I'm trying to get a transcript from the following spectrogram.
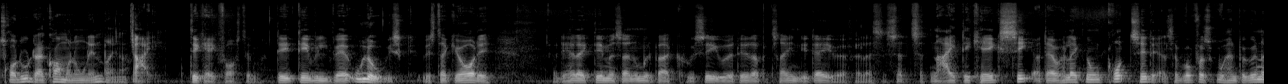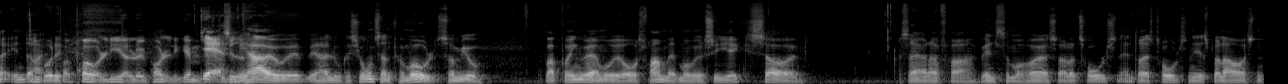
tror du, der kommer nogle ændringer? Nej, det kan jeg ikke forestille mig. Det, det ville være ulogisk, hvis der gjorde det. Og det er heller ikke det, man sådan umiddelbart kunne se ud af det, der blev trænet i dag i hvert fald. Altså, så, så nej, det kan jeg ikke se, og der er jo heller ikke nogen grund til det. Altså, hvorfor skulle han begynde at ændre Nej, på det? prøv- lige at løbe holdet igennem. Ja, altså, vi har jo øh, vi har Lukas Jonsson på mål, som jo var point hver mod Aarhus Fremad, må man jo sige, ikke? Så, øh, så er der fra venstre mod højre, så er der Troelsen, Andreas Troelsen, Jesper Laversen,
